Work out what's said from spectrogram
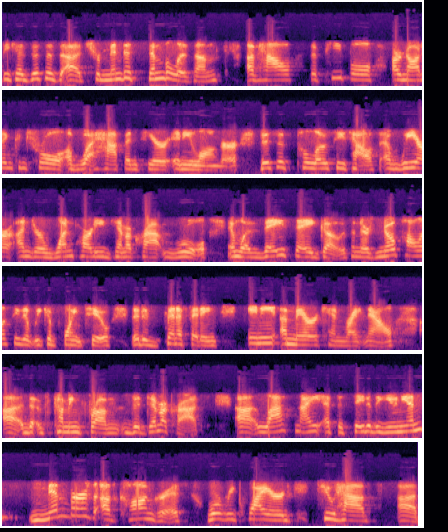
because this is a tremendous tremendous symbolism of how the people are not in control of what happens here any longer. This is Pelosi's house and we are under one party Democrat rule and what they say goes. And there's no policy that we could point to that is benefiting any American right now, uh, coming from the Democrats. Uh, last night at the State of the Union, members of Congress were required to have uh,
